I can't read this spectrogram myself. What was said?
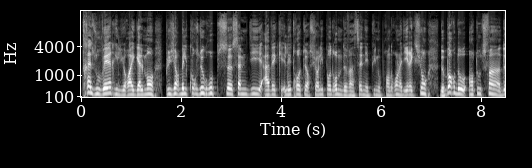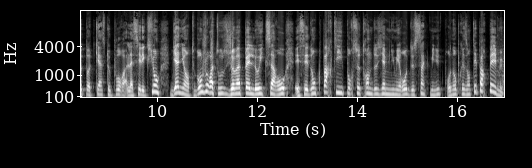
très ouvert. Il y aura également plusieurs belles courses de groupe ce samedi avec les trotteurs sur l'hippodrome de Vincennes et puis nous prendrons la direction de Bordeaux en toute fin de podcast pour la sélection gagnante. Bonjour à tous, je m'appelle Loïc Sarro et c'est donc parti pour ce 32e numéro de 5 minutes prono présenté par PMU.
